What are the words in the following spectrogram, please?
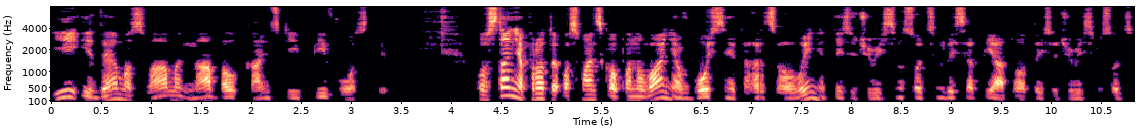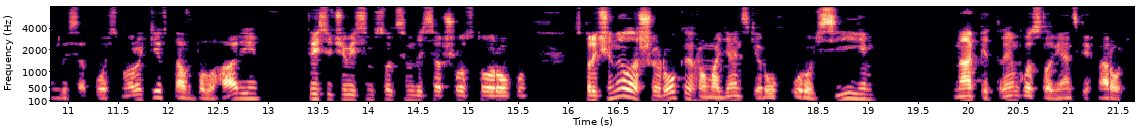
і йдемо з вами на Балканський півострів. Повстання проти османського панування в Боснії та Герцеговині 1875-1878 років та в Болгарії 1876 року спричинило широкий громадянський рух у Росії на підтримку слов'янських народів.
